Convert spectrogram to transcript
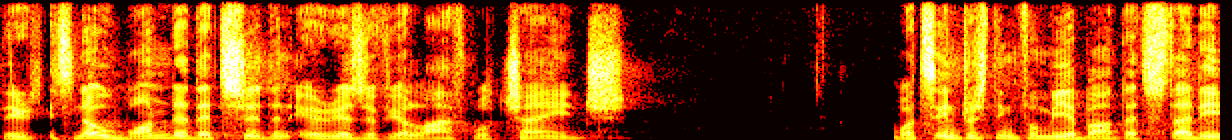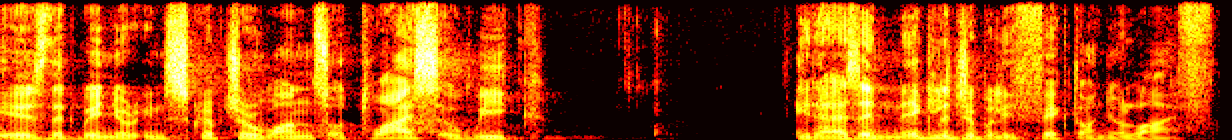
It's no wonder that certain areas of your life will change. What's interesting for me about that study is that when you're in scripture once or twice a week, it has a negligible effect on your life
